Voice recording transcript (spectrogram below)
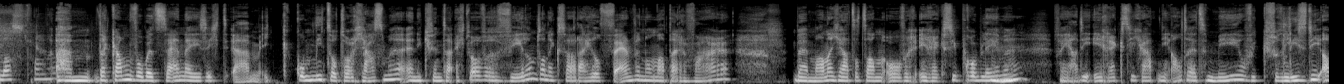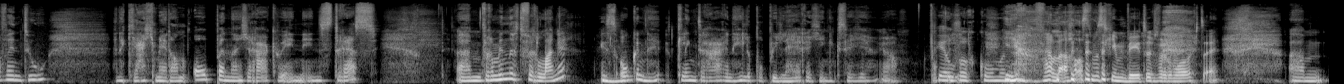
last van hebben? Um, dat kan bijvoorbeeld zijn dat je zegt, um, ik kom niet tot orgasme en ik vind dat echt wel vervelend, want ik zou dat heel fijn vinden om dat te ervaren. Bij mannen gaat het dan over erectieproblemen. Mm Van ja, die erectie gaat niet altijd mee of ik verlies die af en toe. En ik jaag mij dan op en dan geraken we in, in stress. Um, verminderd verlangen is mhm. ook een, klinkt raar, een hele populaire, ging ik zeggen. Ja, Veel voorkomen. Ja, voilà, dat is misschien beter verwoord. Hè. Um,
